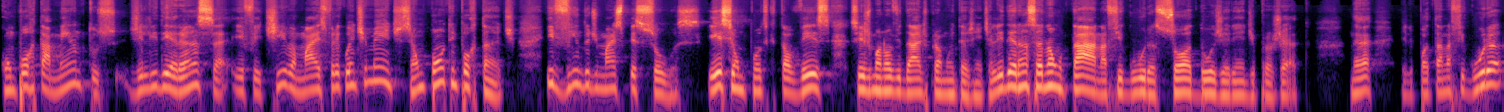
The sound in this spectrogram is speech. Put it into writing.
comportamentos de liderança efetiva mais frequentemente. Isso é um ponto importante. E vindo de mais pessoas. Esse é um ponto que talvez seja uma novidade para muita gente. A liderança não está na figura só do gerente de projeto. Né? Ele pode estar tá na figura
